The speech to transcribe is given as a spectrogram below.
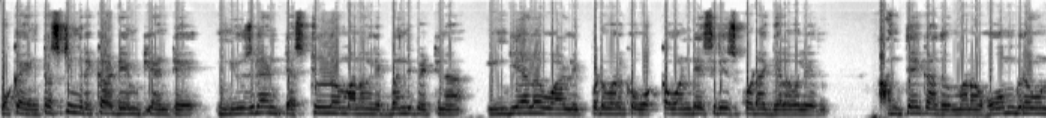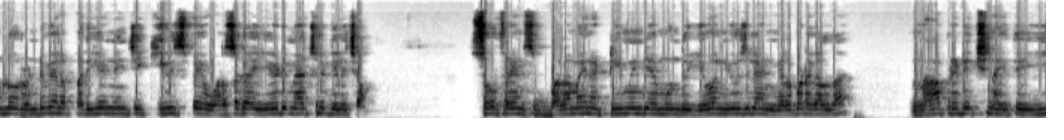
ఒక ఇంట్రెస్టింగ్ రికార్డ్ ఏమిటి అంటే న్యూజిలాండ్ టెస్టుల్లో మనల్ని ఇబ్బంది పెట్టిన ఇండియాలో వాళ్ళు ఇప్పటి వరకు ఒక్క వన్డే సిరీస్ కూడా గెలవలేదు. అంతేకాదు మన హోమ్ గ్రౌండ్లో రెండు వేల పదిహేడు నుంచి కివీస్పై వరుసగా ఏడు మ్యాచ్లు గెలిచాం. సో ఫ్రెండ్స్ బలమైన టీమిండియా ముందు యువ న్యూజిలాండ్ నిలబడగలదా? నా ప్రిడిక్షన్ అయితే ఈ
